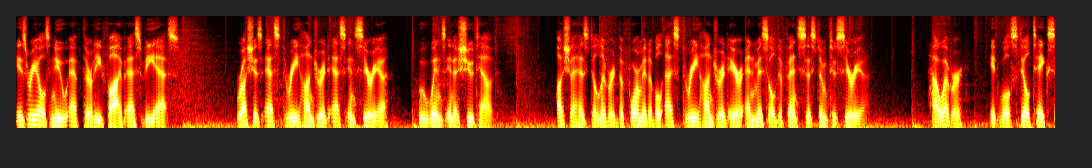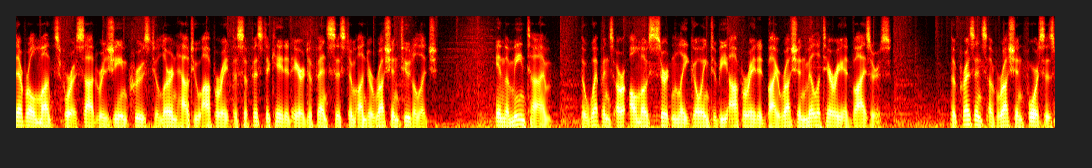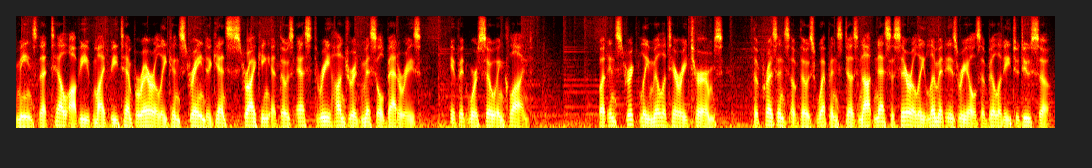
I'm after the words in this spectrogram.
Israel's new F-35s vs. Russia's S-300S in Syria, who wins in a shootout. Russia has delivered the formidable S-300 air and missile defense system to Syria. However, it will still take several months for Assad regime crews to learn how to operate the sophisticated air defense system under Russian tutelage. In the meantime, the weapons are almost certainly going to be operated by Russian military advisors. The presence of Russian forces means that Tel Aviv might be temporarily constrained against striking at those S-300 missile batteries, if it were so inclined. But in strictly military terms, the presence of those weapons does not necessarily limit Israel's ability to do so.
